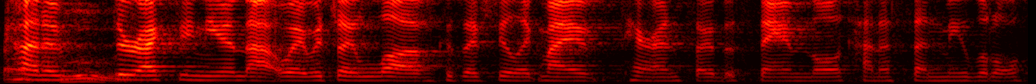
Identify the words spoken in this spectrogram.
kind Absolutely. of directing you in that way, which I love because I feel like my parents are the same. They'll kind of send me little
